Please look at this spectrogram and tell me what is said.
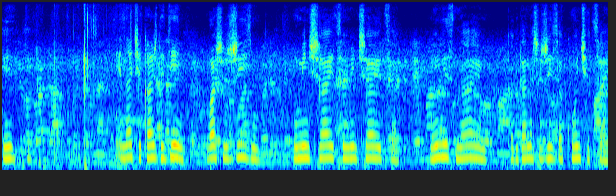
И, иначе каждый день ваша жизнь уменьшается, уменьшается. Мы не знаем, когда наша жизнь закончится.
